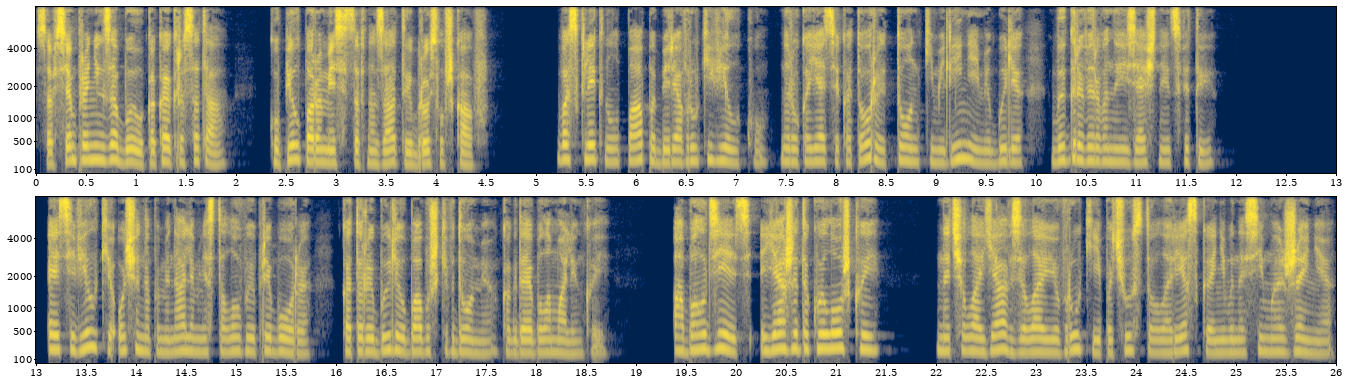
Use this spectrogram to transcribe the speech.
«Совсем про них забыл, какая красота. Купил пару месяцев назад и бросил в шкаф». Воскликнул папа, беря в руки вилку, на рукояти которой тонкими линиями были выгравированы изящные цветы. Эти вилки очень напоминали мне столовые приборы, которые были у бабушки в доме, когда я была маленькой. «Обалдеть! Я же такой ложкой...» Начала я, взяла ее в руки и почувствовала резкое невыносимое жжение,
